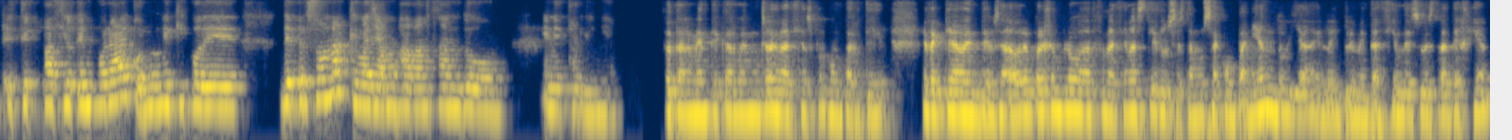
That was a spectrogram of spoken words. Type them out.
este espacio temporal con un equipo de, de personas que vayamos avanzando en esta línea. Totalmente, Carmen, muchas gracias por compartir. Efectivamente, o sea, ahora, por ejemplo, a Fundación Astier los estamos acompañando ya en la implementación de su estrategia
